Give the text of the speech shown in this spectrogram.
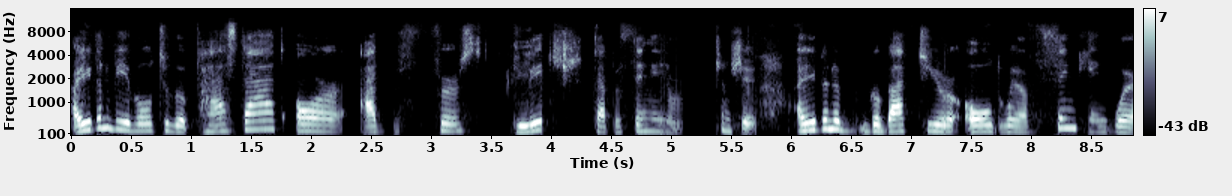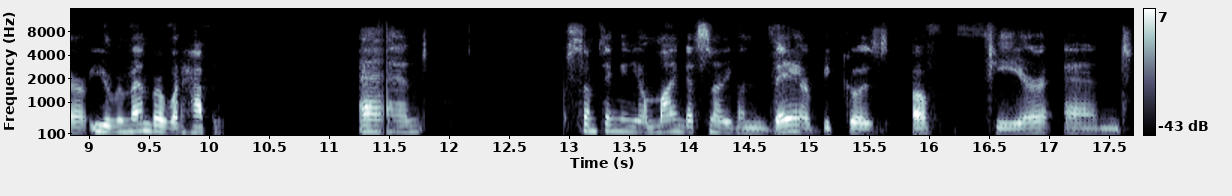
are you going to be able to go past that, or at the first glitch type of thing in your relationship, are you going to go back to your old way of thinking where you remember what happened and something in your mind that's not even there because of fear and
